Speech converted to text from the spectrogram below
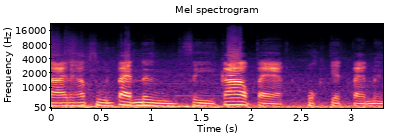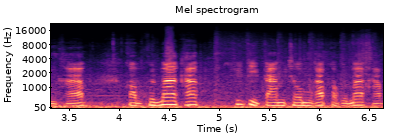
Line นะครับ 0814986781 ครับ ขอบคุณมากครับที่ติดตามชมครับ ขอบคุณมากครับ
